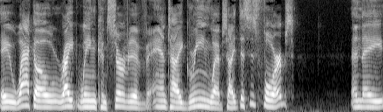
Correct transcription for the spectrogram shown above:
a wacko right wing conservative anti green website. This is Forbes, and they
